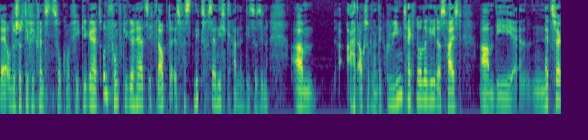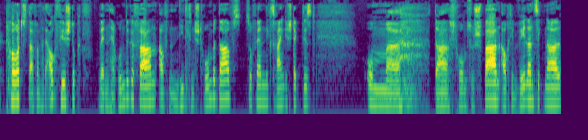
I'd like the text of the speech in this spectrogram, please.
Der unterstützt die Frequenzen 2,4 GHz und 5 GHz. Ich glaube, da ist fast nichts, was er nicht kann in diesem Sinne. Ähm, hat auch sogenannte Green Technology, das heißt, ähm, die Netzwerkports, davon hat er auch vier Stück, werden heruntergefahren auf einen niedrigen Strombedarf, sofern nichts reingesteckt ist, um äh, da Strom zu sparen. Auch den WLAN-Signal,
